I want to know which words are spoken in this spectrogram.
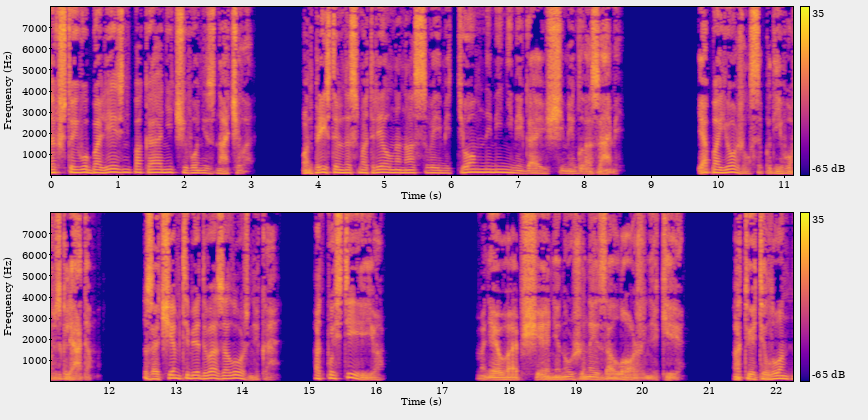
так что его болезнь пока ничего не значила. Он пристально смотрел на нас своими темными, немигающими глазами. Я поежился под его взглядом. «Зачем тебе два заложника? Отпусти ее!» «Мне вообще не нужны заложники», — ответил он,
